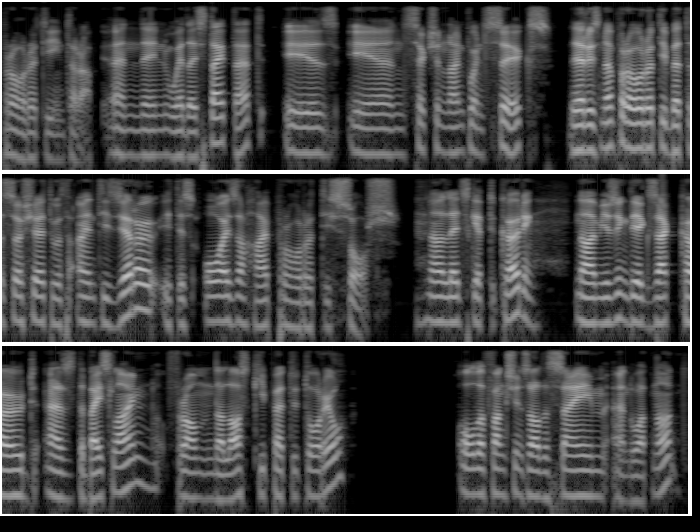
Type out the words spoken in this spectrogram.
priority interrupt. And then where they state that is in section 9.6 there is no priority bit associated with INT0, it is always a high priority source. Now let's get to coding. Now I'm using the exact code as the baseline from the last keypad tutorial. All the functions are the same and whatnot.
